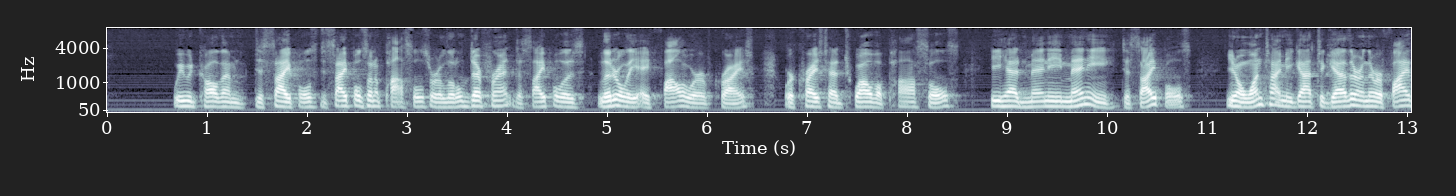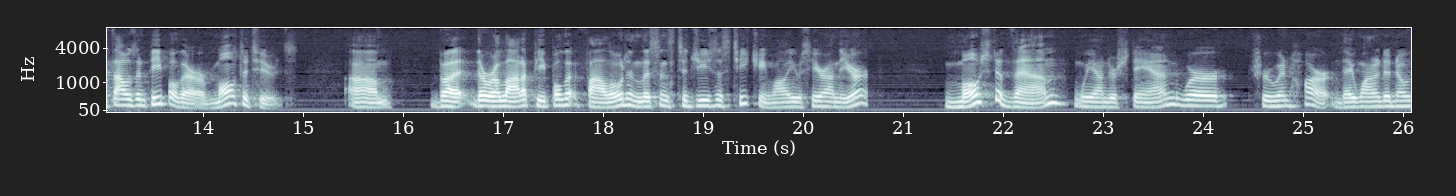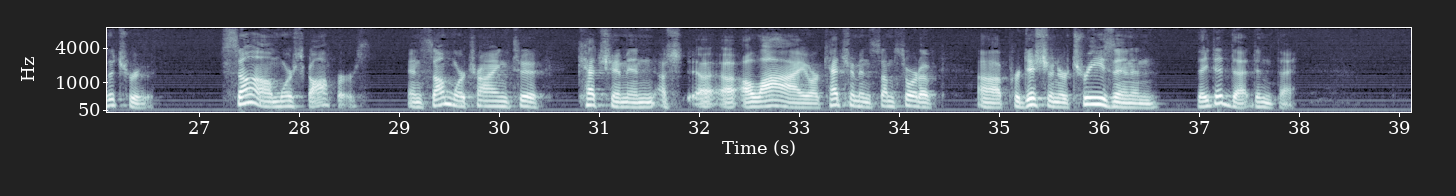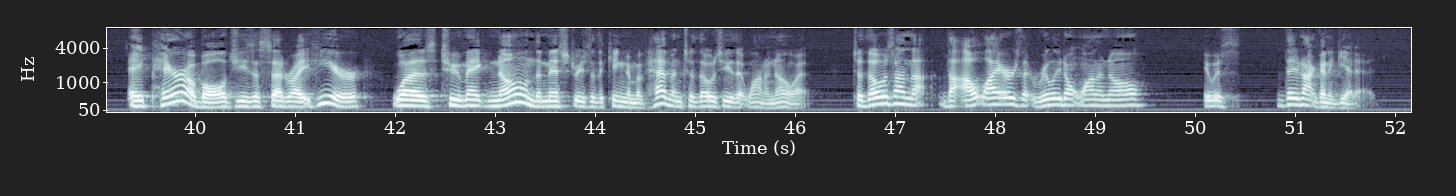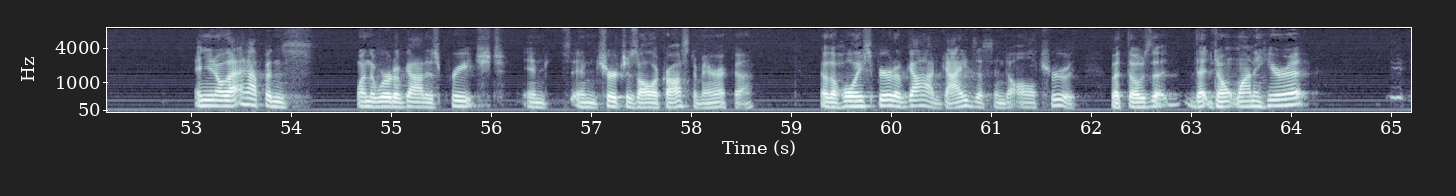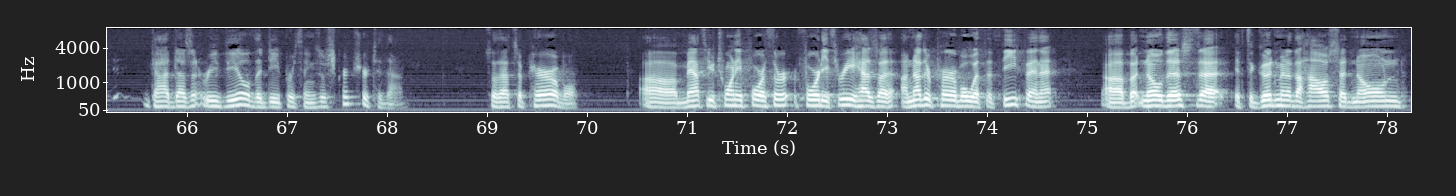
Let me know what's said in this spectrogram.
we would call them disciples. Disciples and apostles are a little different. Disciple is literally a follower of Christ, where Christ had 12 apostles. He had many, many disciples. You know, one time he got together and there were 5,000 people there, multitudes. Um, but there were a lot of people that followed and listened to Jesus' teaching while he was here on the earth. Most of them, we understand, were true in heart, and they wanted to know the truth. Some were scoffers, and some were trying to catch him in a, a, a lie or catch him in some sort of uh, perdition or treason, and they did that, didn't they? A parable, Jesus said right here, was to make known the mysteries of the kingdom of heaven to those of you that want to know it. To those on the, the outliers that really don't want to know, it was they're not going to get it. And you know that happens when the word of God is preached in, in churches all across America. Now, the Holy Spirit of God guides us into all truth. But those that, that don't want to hear it, God doesn't reveal the deeper things of Scripture to them. So that's a parable. Uh, Matthew 24 43 has a, another parable with a thief in it. Uh, but know this that if the goodman of the house had known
